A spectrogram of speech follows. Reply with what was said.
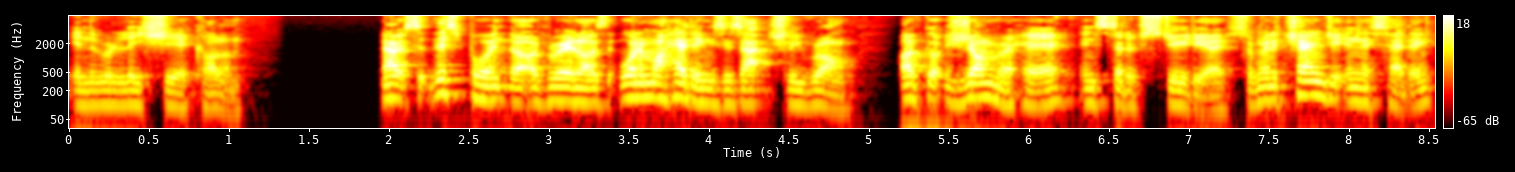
in the release year column. Now it's at this point that I've realized that one of my headings is actually wrong. I've got genre here instead of studio. So I'm going to change it in this heading.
